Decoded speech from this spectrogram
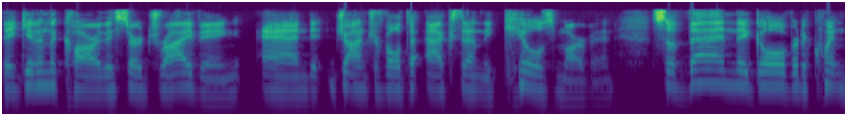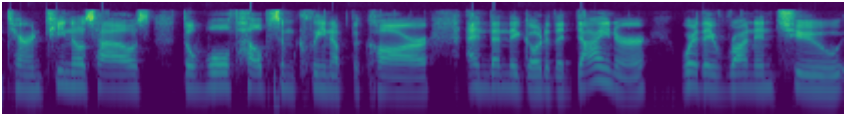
they get in the car, they start driving, and John Travolta accidentally kills Marvin. So then they go over to Quentin Tarantino's house. The wolf helps him clean up the car, and then they go to the diner where they run into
